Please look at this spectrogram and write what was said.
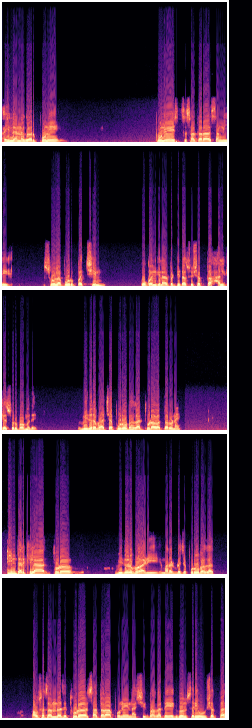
अहिल्यानगर पुणे पुणे सातारा सांगली सोलापूर पश्चिम कोकण किनारपट्टीत असू शकतं हलक्या स्वरूपामध्ये. विदर्भाच्या पूर्व भागात थोडं वातावरण आहे. तीन तारखेला थोडं विदर्भ आणि मराठवाड्याच्या पूर्व भागात पावसाचा अंदाज आहे. थोडं सातारा पुणे नाशिक भागातही एक दोन सरी होऊ शकतात.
